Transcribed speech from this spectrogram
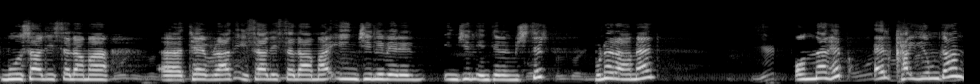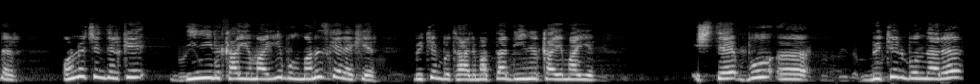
Musa Aleyhisselam'a e, Tevrat, İsa Aleyhisselam'a İncil'i veril, İncil indirilmiştir. Buna rağmen onlar hep el kayyumdandır. Onun içindir ki dinil kayyumayı bulmanız gerekir. Bütün bu talimatlar dinil kayyumayı. İşte bu e, bütün bunları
